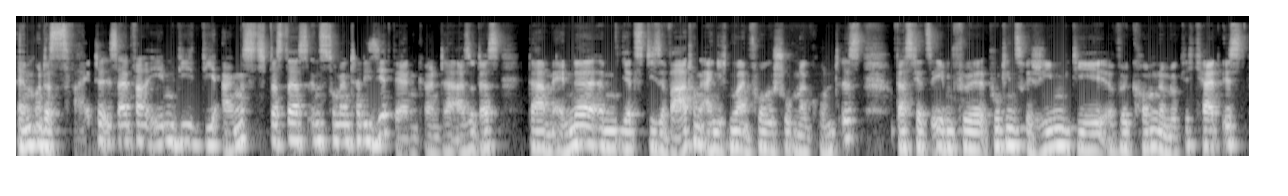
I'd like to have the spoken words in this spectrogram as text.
Ähm, und das zweite ist einfach eben die, die Angst, dass das instrumentalisiert werden könnte. Also dass da am Ende ähm, jetzt diese Wartung eigentlich nur ein vorgeschobener Grund ist, dass jetzt eben für Putins Regime die willkommene Möglichkeit ist,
